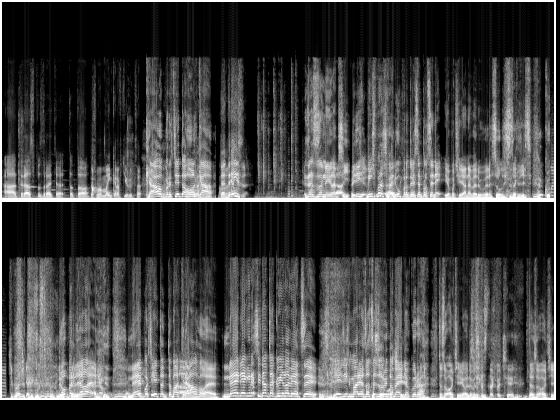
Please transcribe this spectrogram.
A teraz pozrite toto. Už mám Minecrafti ruce. Kámo, proč je to holka? The Dazer! Zase jsem nejlepší. Vidíš, víš proč vedu? Protože jsem prostě ne... Jo, počkej, já nevedu, vede jsou lidi tak nic. Ku... Či počkej, Do prdele. Ne, počkej, to, to má král, vole. Ne, negre si tam takovéhle věci. Ježíš Maria, zase zuruj to méďo, kurva. To jsou oči, jo, To dobře. jsou tak oči. To jsou oči.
